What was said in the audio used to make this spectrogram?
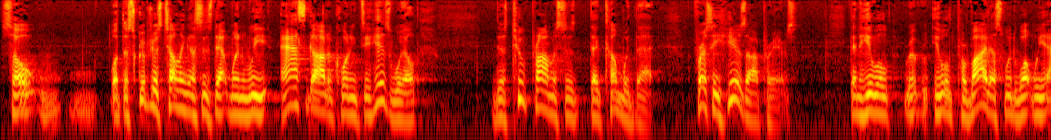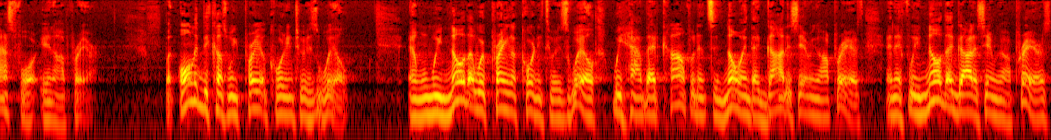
So, what the scripture is telling us is that when we ask God according to His will, there's two promises that come with that. First, He hears our prayers then he will, he will provide us with what we ask for in our prayer. But only because we pray according to his will. And when we know that we're praying according to his will, we have that confidence in knowing that God is hearing our prayers. And if we know that God is hearing our prayers,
